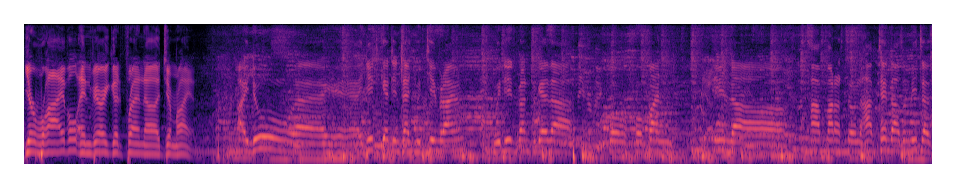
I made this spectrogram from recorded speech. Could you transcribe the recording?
your rival and very good friend uh, Jim Ryun? I do. Uh, I did get in touch with Jim Ryun. We did run together for, for fun in uh, half marathon, half 10,000 meters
